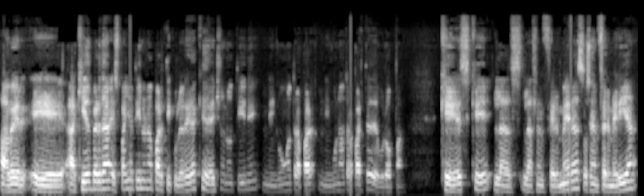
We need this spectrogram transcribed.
A ver, eh, aquí es verdad, España tiene una particularidad que de hecho no tiene ninguna otra, ninguna otra parte de Europa, que es que las, las enfermeras, o sea, enfermería,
